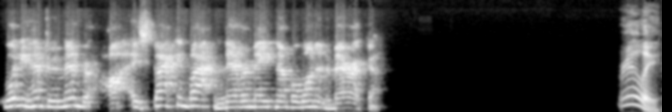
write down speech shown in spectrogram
what you have to remember uh, is Back in Black never made number one in America. really?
